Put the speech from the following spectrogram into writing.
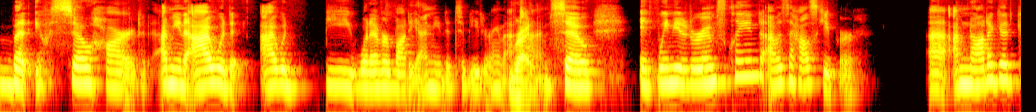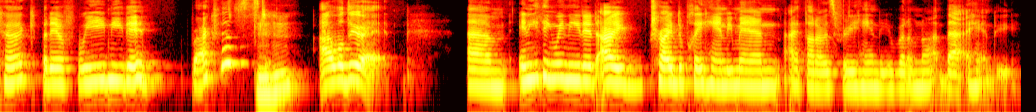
but it was so hard. I mean, I would, I would be whatever body I needed to be during that Right. time. So, if we needed rooms cleaned, I was a housekeeper. Uh, I'm not a good cook, but if we needed breakfast, hmm I will do it. Um, anything we needed, I tried to play handyman. I thought I was pretty handy, but I'm not that handy.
